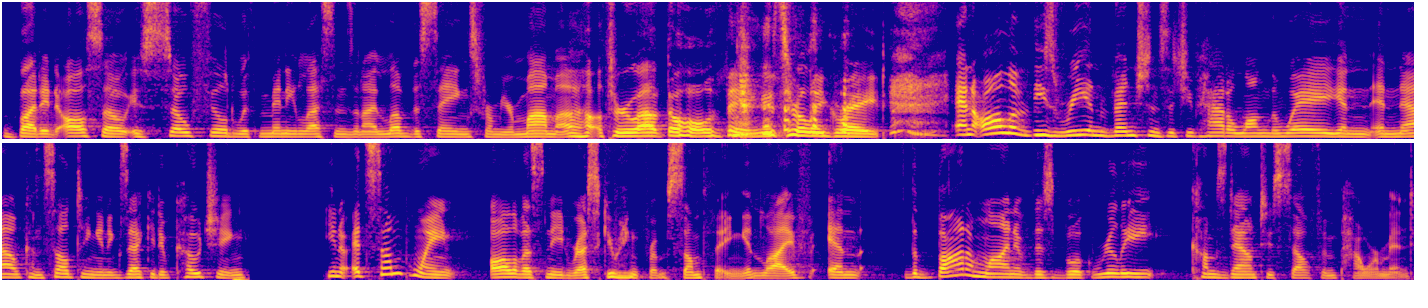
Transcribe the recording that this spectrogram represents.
but it also is so filled with many lessons. And I love the sayings from your mama throughout the whole thing. It's really great. and all of these reinventions that you've had along the way, and, and now consulting and executive coaching, you know, at some point, all of us need rescuing from something in life. And the bottom line of this book really comes down to self empowerment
